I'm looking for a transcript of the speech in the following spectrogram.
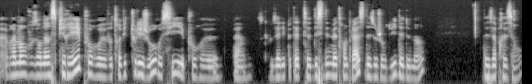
à, vraiment vous en inspirer pour euh, votre vie de tous les jours aussi et pour euh, ben, ce que vous allez peut-être décider de mettre en place dès aujourd'hui, dès demain, dès à présent.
